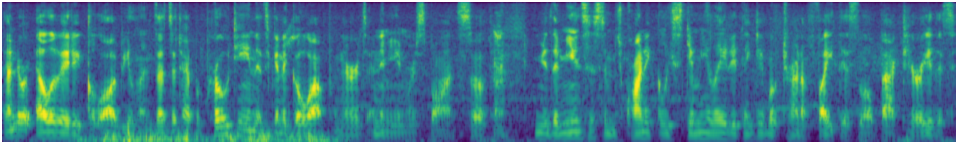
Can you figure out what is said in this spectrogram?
and or elevated globulins. That's a type of protein that's going to go up when there's an immune response. So you know, the immune system is chronically stimulated, thinking about trying to fight this little bacteria that's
